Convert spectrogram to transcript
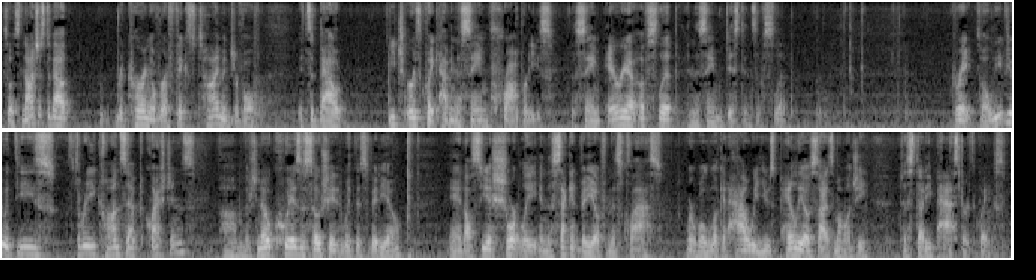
So it's not just about recurring over a fixed time interval, it's about each earthquake having the same properties, the same area of slip and the same distance of slip. Great, so I'll leave you with these three concept questions. Um, there's no quiz associated with this video, and I'll see you shortly in the second video from this class, where we'll look at how we use paleoseismology to study past earthquakes.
